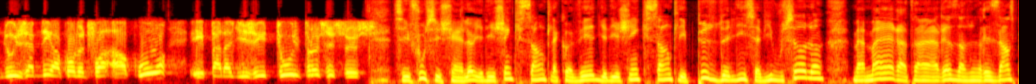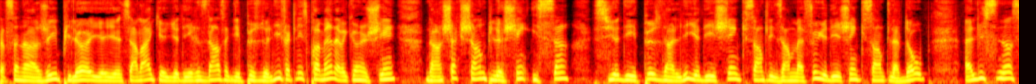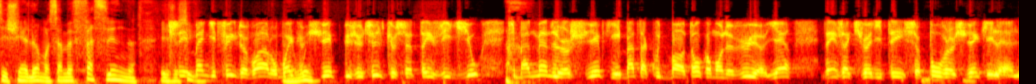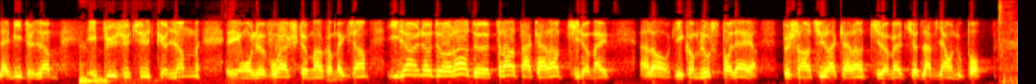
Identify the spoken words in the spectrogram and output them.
nous amener encore une fois en cours et paralyser tout le processus. C'est fou ces chiens-là. Il y a des chiens qui sentent la COVID, il y a des chiens qui sentent les puces de lit. Saviez-vous ça, là? Ma mère, elle reste dans une résidence personne âgée, puis là, il y a, ça a l'air qu'il y a des résidences avec des puces de lit. Fait que là, ils se promènent avec un chien dans chaque chambre, puis le chien, il sent s'il y a des puces dans le lit. Il y a des chiens qui sentent les armes à feu, il y a des chiens qui sentent la dope. Hallucinant, ces chiens-là. Moi, ça me fascine. C'est magnifique de voir au moins ben que oui. le chien plus utile que certains idiots qui m'amènent leur chien qui les battent à coups de bâton, comme on a vu euh, hier dans les actualités. Ce pauvre chien qui est l'ami de l'homme est plus utile que l'homme, et on le voit justement comme exemple. Il a un odorat de 30 à 40 kilomètres. Alors, il est comme l'ours polaire, peut sentir à 40 kilomètres qu'il y a de la viande ou pas.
